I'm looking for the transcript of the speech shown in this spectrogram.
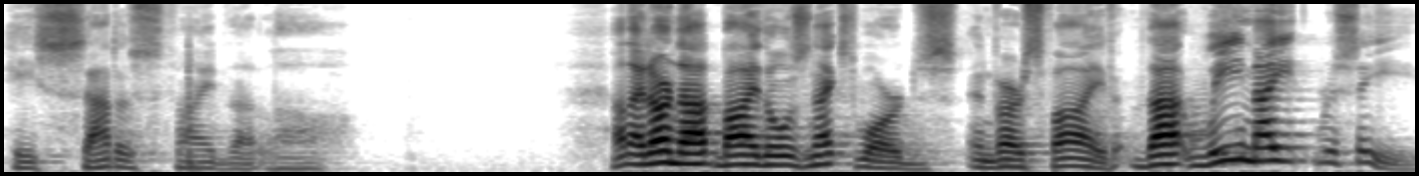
He satisfied that law. And I learned that by those next words in verse 5 that we might receive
